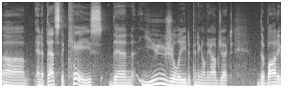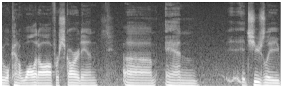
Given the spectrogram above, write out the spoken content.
Um, and if that's the case, then usually, depending on the object, the body will kind of wall it off or scar it in, um, and it's usually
